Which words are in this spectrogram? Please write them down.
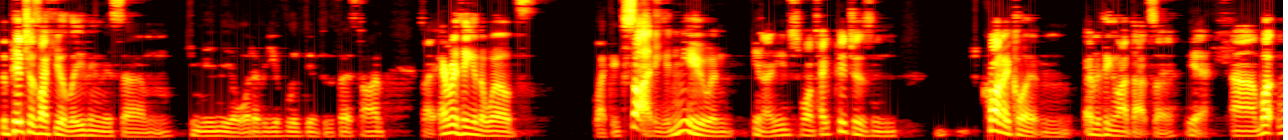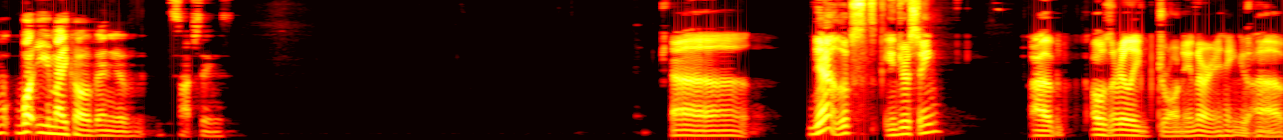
the pictures like you're leaving this um community or whatever you've lived in for the first time. So everything in the world's like exciting and new, and you know you just want to take pictures and chronicle it and everything like that. So yeah, um, what what do you make of any of such things? Uh, yeah, it looks interesting. Uh, I wasn't really drawn in or anything. Uh,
